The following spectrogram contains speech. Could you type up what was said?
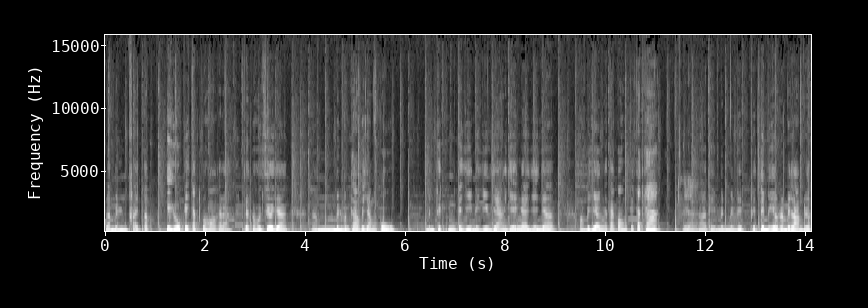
là mình phải tập yêu cái cách của họ cái đã chứ hồi xưa giờ mình vẫn theo cái dòng cũ mình thích cái gì nó dịu dàng dễ nghe dễ nhớ còn bây giờ người ta có một cái cách khác yeah. Dạ. à, thì mình mình phải, phải tìm hiểu rồi mới làm được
